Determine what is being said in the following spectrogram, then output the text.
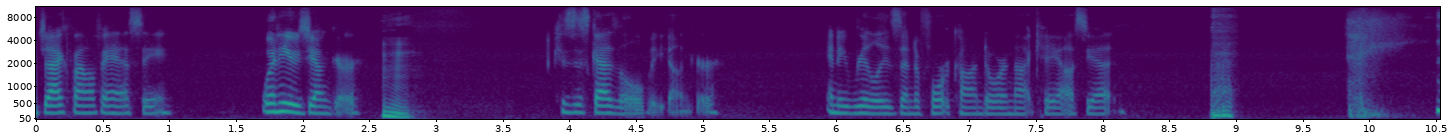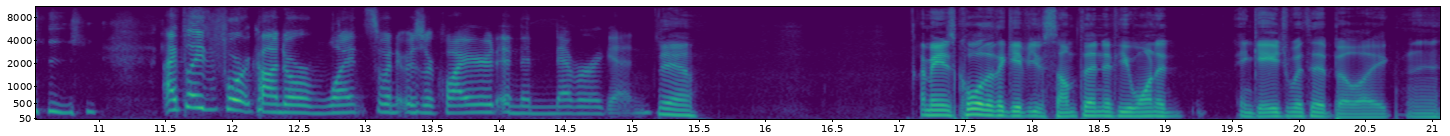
Jack Final Fantasy, when he was younger, Mm-hmm. because this guy's a little bit younger, and he really is into Fort Condor, not Chaos yet. I played Fort Condor once when it was required, and then never again. Yeah. I mean, it's cool that they give you something if you want to engage with it, but like, eh.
